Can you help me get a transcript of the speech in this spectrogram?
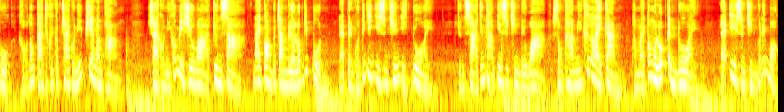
คุก เขาต้องการจะคุยกับชายคนนี้เพียงลำพัง ชายคนนี้เขามีชื่อว่าจุนซานายกองประจำเรือรบญี่ปุ่น และเป็นคนที่ยิงอีซุนชินอีกด้วย จุนซาจึงถามอิซุนชินไปว่า สงครามนี้คืออะไรกันทำไมต้องมาลบกันด้วยและอีซุนชินก็ได้บอก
